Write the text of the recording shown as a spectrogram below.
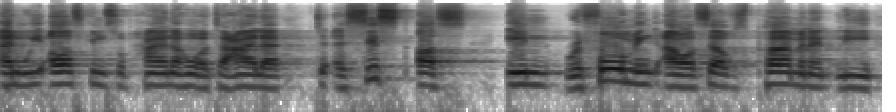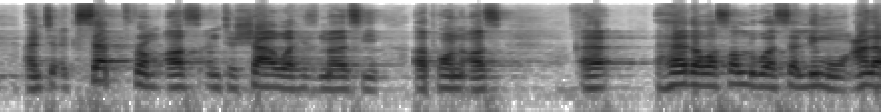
and we ask him subhanahu wa ta'ala to assist us in reforming ourselves permanently and to accept from us and to shower his mercy upon us uh, هذا وصلوا وسلموا على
